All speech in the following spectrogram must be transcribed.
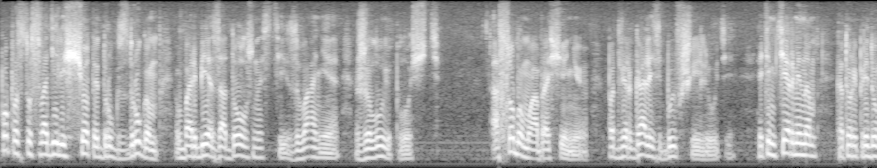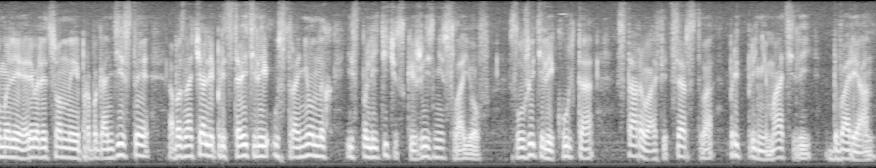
попросту сводили счеты друг с другом в борьбе за должности, звания, жилую площадь. Особому обращению подвергались бывшие люди. Этим термином, который придумали революционные пропагандисты, обозначали представителей устраненных из политической жизни слоев – служителей культа, старого офицерства, предпринимателей, дворян.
